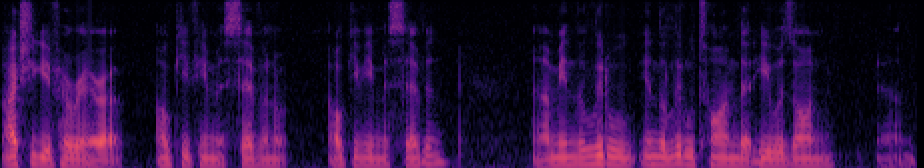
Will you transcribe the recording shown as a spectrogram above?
I actually give Herrera I'll give him a seven. I'll give him a seven. Um, in the little in the little time that he was on, um,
